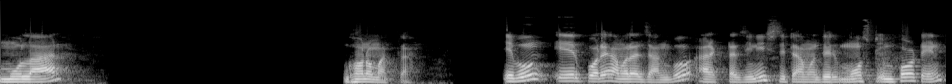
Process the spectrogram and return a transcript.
মোলার ঘনমাত্রা। এবং এরপরে আমরা জানব আরেকটা জিনিস যেটা আমাদের মোস্ট ইম্পর্টেন্ট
